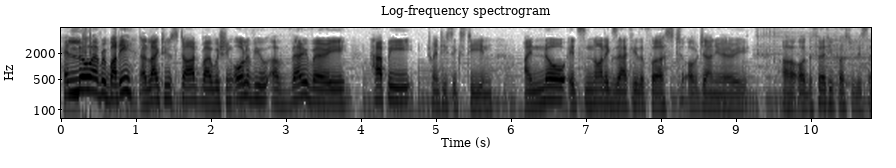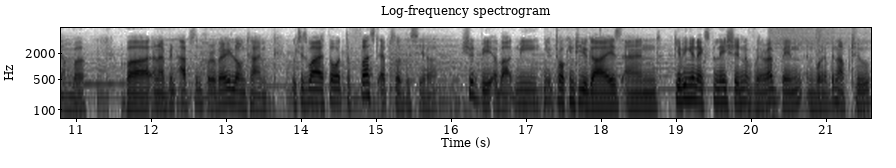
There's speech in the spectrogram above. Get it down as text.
Hello, everybody. I'd like to start by wishing all of you a very, very happy 2016. I know it's not exactly the 1st of January uh, or the 31st of December, but and I've been absent for a very long time, which is why I thought the first episode this year should be about me talking to you guys and giving you an explanation of where I've been and what I've been up to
